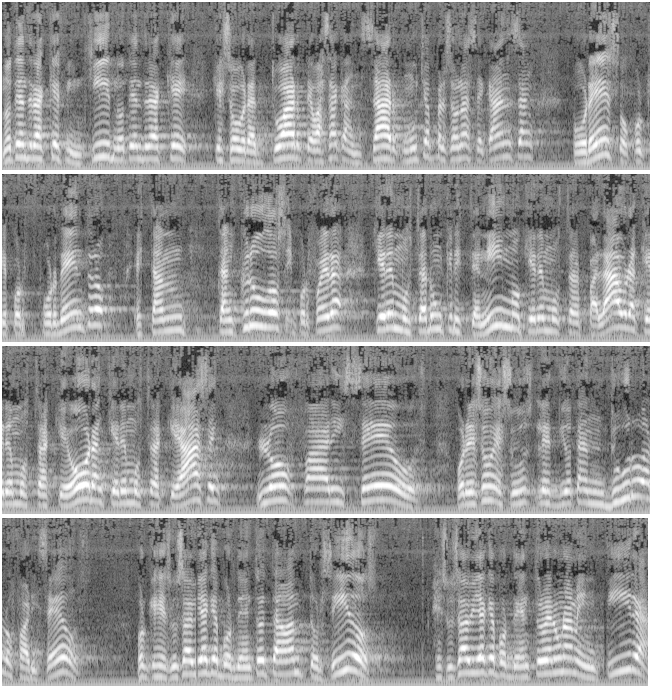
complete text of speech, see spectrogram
No tendrás que fingir, no tendrás que, sobreactuar, te vas a cansar. Muchas personas se cansan por eso, porque por, por dentro están tan crudos y por fuera quieren mostrar un cristianismo, quieren mostrar palabras, quieren mostrar que oran, quieren mostrar que hacen. Los fariseos. Por eso Jesús les dio tan duro a los fariseos, porque Jesús sabía que por dentro estaban torcidos. Jesús sabía que por dentro era una mentira.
